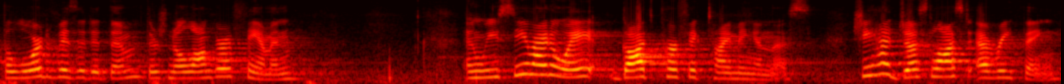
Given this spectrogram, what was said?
The Lord visited them, there's no longer a famine. And we see right away God's perfect timing in this. She had just lost everything.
